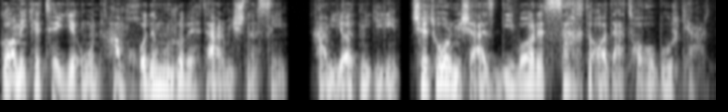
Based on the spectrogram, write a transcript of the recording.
گامی که طی اون هم خودمون رو بهتر می‌شناسیم هم یاد می‌گیریم چطور میشه از دیوار سخت عادتها عبور کرد.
